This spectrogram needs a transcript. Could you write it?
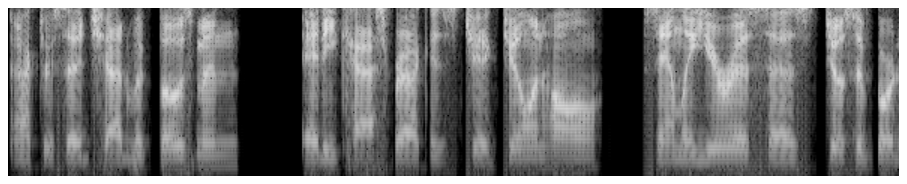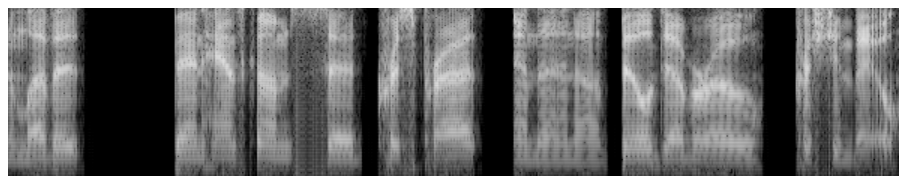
actor said Chadwick Boseman. Eddie Kaspbrak as Jake Gyllenhaal. Stanley Uris as Joseph Gordon-Levitt. Ben Hanscom said Chris Pratt, and then uh, Bill Devereaux, Christian Bale.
